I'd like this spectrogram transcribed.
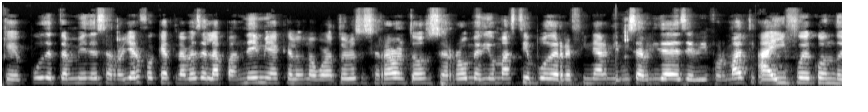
que pude también desarrollar fue que a través de la pandemia, que los laboratorios se cerraron todo se cerró, me dio más tiempo de refinar mis habilidades de bioinformática. Ahí fue cuando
